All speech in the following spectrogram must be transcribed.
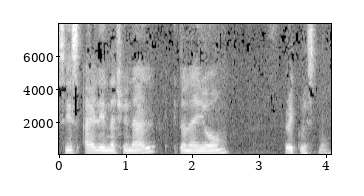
Sis Eileen National. Ito na yung request mo.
